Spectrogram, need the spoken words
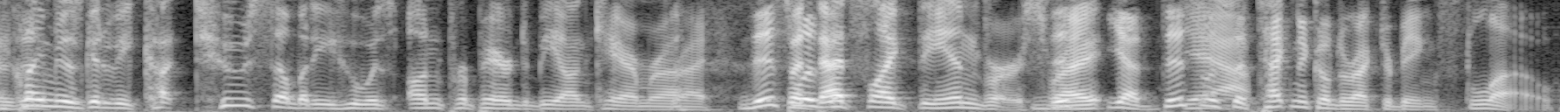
I claimed it was going to be cut to somebody who was unprepared to be on camera. Right. This but was- that's like the inverse, This- right? Yeah, this was the technical director being slow.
